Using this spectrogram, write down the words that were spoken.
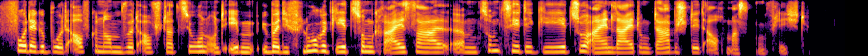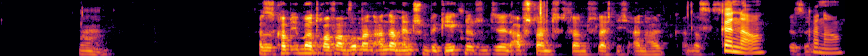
vor der Geburt aufgenommen wird auf Station und eben über die Flure geht zum Kreissaal, ähm, zum CDG, zur Einleitung, da besteht auch Maskenpflicht. Hm. Also es kommt immer darauf an, wo man anderen Menschen begegnet und die den Abstand dann vielleicht nicht einhalten kann. genau, genau.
